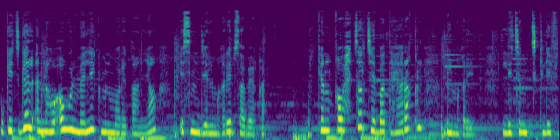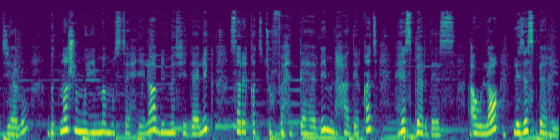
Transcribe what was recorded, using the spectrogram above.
وكيتقال أنه أول ملك من موريتانيا اسم ديال المغرب سابقا. كنلقاو حتى ارتباط هرقل بالمغرب. اللي تم التكليف ديالو. ب 12 مهمة مستحيلة بما في ذلك سرقة التفاح الذهبي من حديقة هيسبرديس أو لا ليزاسبيريد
